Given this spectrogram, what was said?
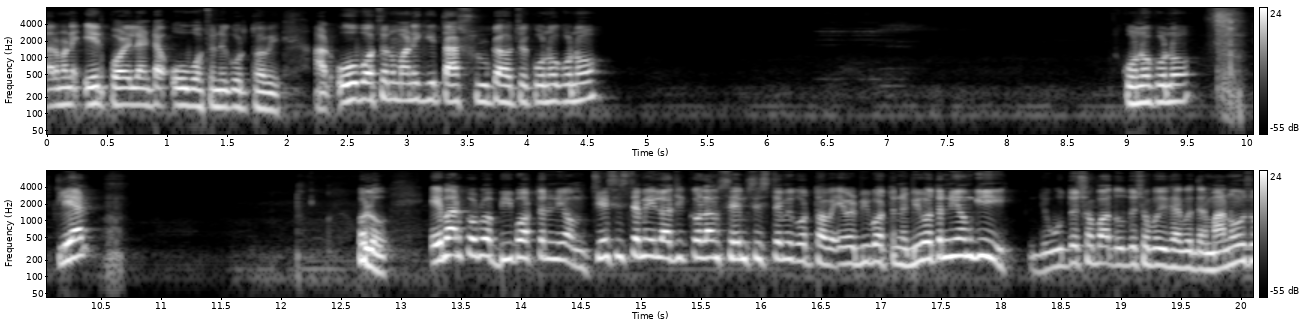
তার মানে এর পরের লাইনটা ও বচনে করতে হবে। আর ও বচন মানে কি? তার শুরুটা হচ্ছে কোনো কোনো কোনো কোনো ক্লিয়ার হলো, এবার করব বিবর্তন নিয়ম। যে সিস্টেমে এই লজিক করলাম সেম সিস্টেমে করতে হবে। এবার বিবর্তনের বিবর্তন নিয়ম কি? যে উদ্দেশ্যপদ উদ্দেশ্যপদই থাকবে। তার মানুষ,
